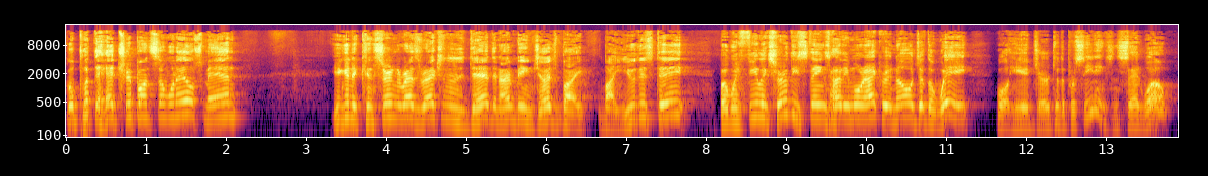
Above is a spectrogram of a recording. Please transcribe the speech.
Go put the head trip on someone else, man. You're going to concern the resurrection of the dead that I'm being judged by, by you this day? But when Felix heard these things, having more accurate knowledge of the way, well, he adjourned to the proceedings and said, Well,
